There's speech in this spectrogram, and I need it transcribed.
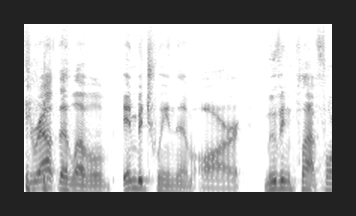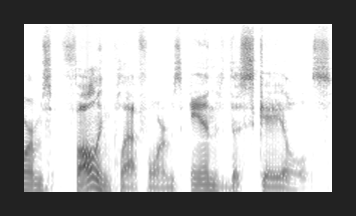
throughout the level, in between them are moving platforms, falling platforms, and the scales.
